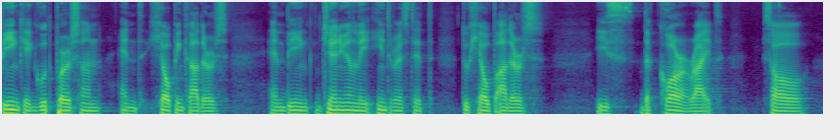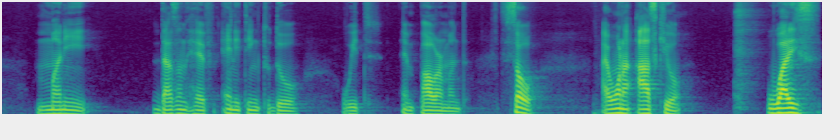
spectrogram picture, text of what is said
being a good person and helping others and being genuinely interested to help others is the core, right? So, money doesn't have anything to do with empowerment. So, I want to ask you what is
